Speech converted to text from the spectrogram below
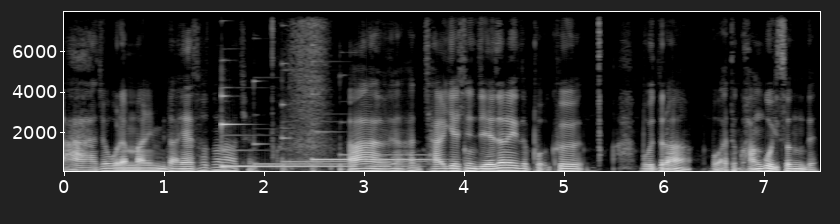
아, 저 오랜만입니다. 예, 서수남 하청일. 아, 잘 계신지 예전에 그, 그 뭐더라? 뭐 하여튼 광고 있었는데.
